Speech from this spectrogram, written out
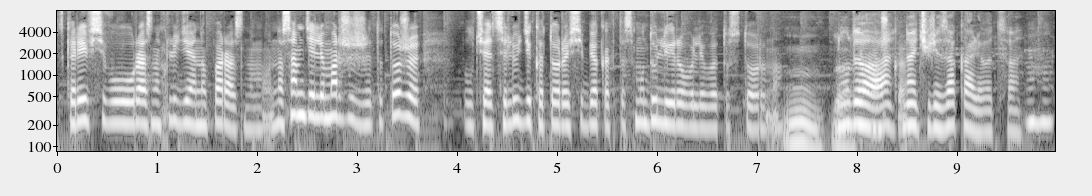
скорее всего, у разных людей оно по-разному. На самом деле, маржи же это тоже, получается, люди, которые себя как-то смодулировали в эту сторону. М, да. Ну да, Немножко. начали закаливаться. Мгм.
